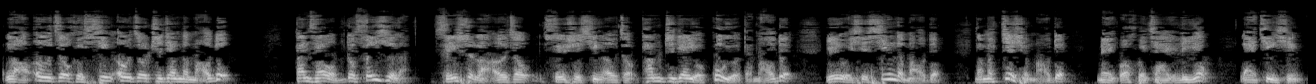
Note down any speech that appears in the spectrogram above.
老欧洲和新欧洲之间的矛盾。刚才我们都分析了，谁是老欧洲，谁是新欧洲，他们之间有固有的矛盾，也有一些新的矛盾。那么这些矛盾，美国会加以利用来进行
